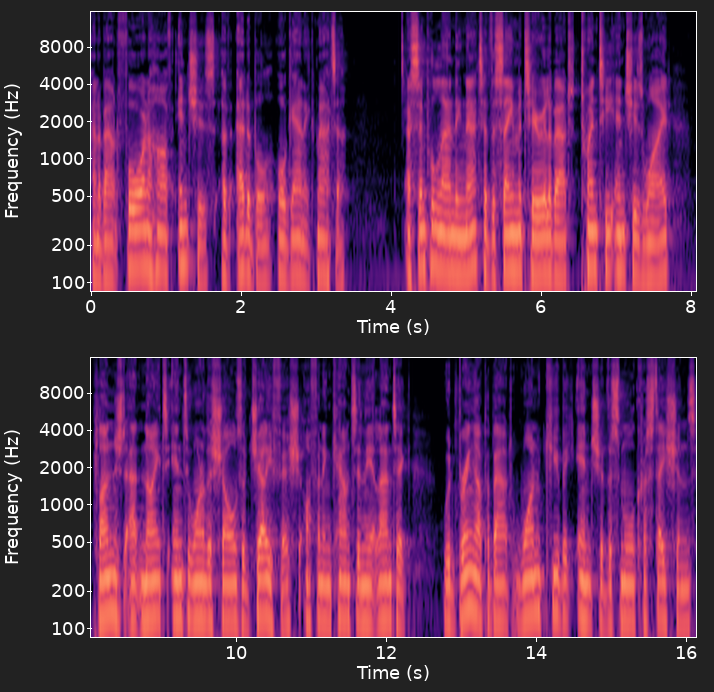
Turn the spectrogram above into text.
and about four and a half inches of edible organic matter. A simple landing net of the same material, about 20 inches wide, plunged at night into one of the shoals of jellyfish often encountered in the Atlantic, would bring up about one cubic inch of the small crustaceans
